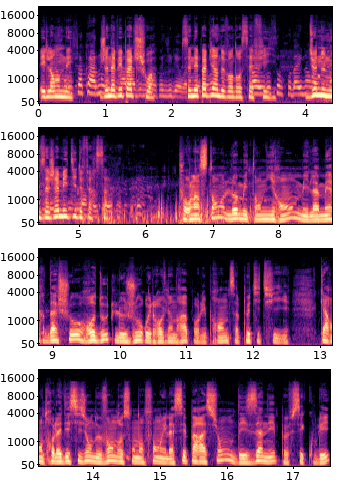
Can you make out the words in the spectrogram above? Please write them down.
et l'emmener. Je n'avais pas le choix. Ce n'est pas bien de vendre sa fille. Dieu ne nous a jamais dit de faire ça. Pour l'instant, l'homme est en Iran, mais la mère d'Acho redoute le jour où il reviendra pour lui prendre sa petite fille. Car entre la décision de vendre son enfant et la séparation, des années peuvent s'écouler.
